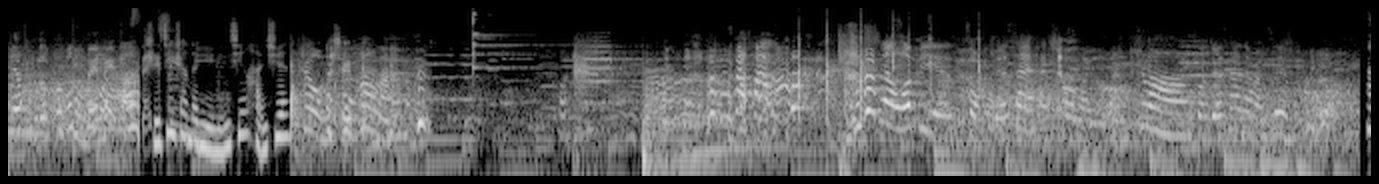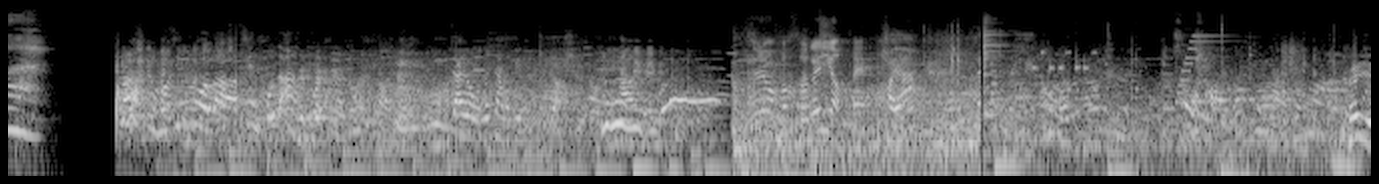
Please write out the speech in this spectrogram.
天妇都都挺美美的。实际上的女明星寒暄，看我们谁胖了。不是，我比总决赛还瘦了影呗。好呀。可以。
